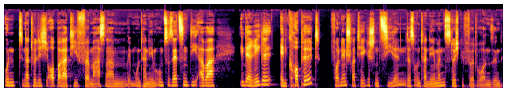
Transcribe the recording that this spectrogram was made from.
und natürlich operativ Maßnahmen im Unternehmen umzusetzen, die aber in der Regel entkoppelt von den strategischen Zielen des Unternehmens durchgeführt worden sind.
